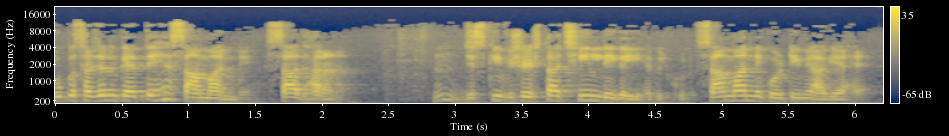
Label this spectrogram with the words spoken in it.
उपसर्जन कहते हैं सामान्य साधारण। हम्म, जिसकी विशेषता छीन ली गई है बिल्कुल। सामान्य कोटि में आ गया है।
